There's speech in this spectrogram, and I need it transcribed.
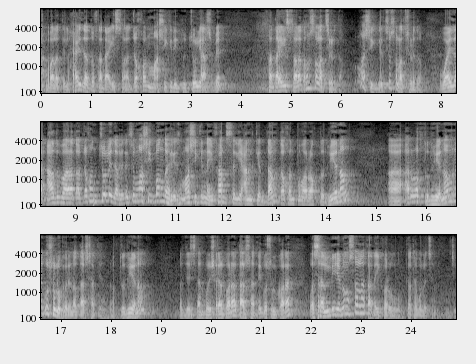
আকবালাতিল তো ফাদা ইসলা যখন মাসিক ঋতু চলে আসবে, ফাদা ইসলা তখন সলাদ ছেড়ে দাও। মাসিক দেখছ সলাদ ছেড়ে দাও। ওয়াইজা আদ বারাত যখন চলে যাবে, দেখছ মাসিক বন্ধ হয়ে গেছে, মাসিক নেই। ফাগসেলি আনকে দাম, তখন তোমার রক্ত ধুয়ে নাও। আর রক্ত ধুয়ে নাও মানে গোসলও করে নাও তার সাথে। রক্ত ধুয়ে নাও যে স্থান পরিষ্কার করা, তার সাথে গোসল করা। ওসাল্লি এবং সালাত আদায় করো কথা বলেছেন। জি।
